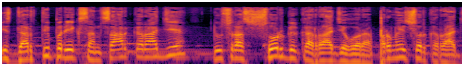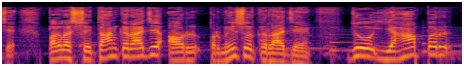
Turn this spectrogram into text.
इस धरती पर एक संसार का राज्य दूसरा स्वर्ग का राज्य हो रहा है। परमेश्वर का राज्य है। पगला शैतान का राज्य और परमेश्वर का राज्य है। जो यहाँ पर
